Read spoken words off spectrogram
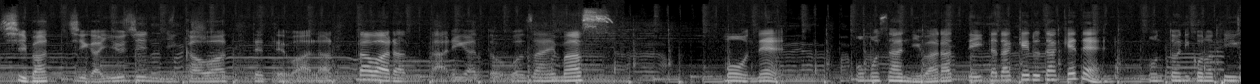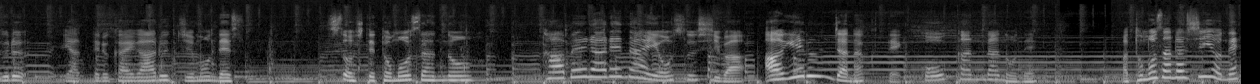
しばっちが友人に変わってて笑った笑った。ありがとうございます。もうねももさんに笑っていただけるだけで本当にこのティーグルやってる甲斐があるっちゅうもんです。そしてともさんの食べられないお寿司はあげるんじゃなくて交換なのね。まあともさんらしいよね。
